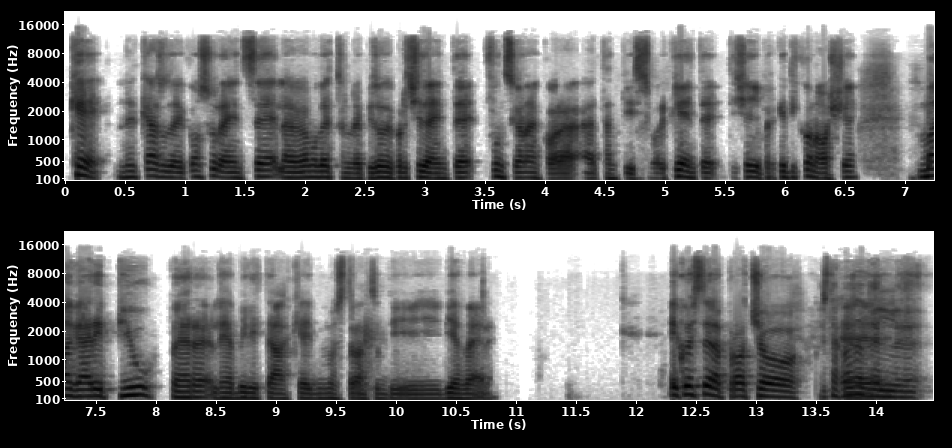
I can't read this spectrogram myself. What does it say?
che nel caso delle consulenze, l'avevamo detto nell'episodio precedente, funziona ancora eh, tantissimo. Il cliente ti sceglie perché ti conosce, magari più per le abilità che hai dimostrato di, di avere. E questo è l'approccio... Questa cosa eh, del,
